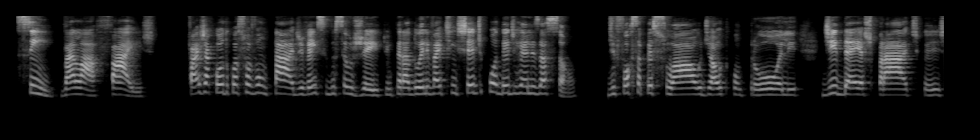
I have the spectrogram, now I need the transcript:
Sim, vai lá, faz. Faz de acordo com a sua vontade, vence do seu jeito. O imperador ele vai te encher de poder de realização, de força pessoal, de autocontrole, de ideias práticas,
